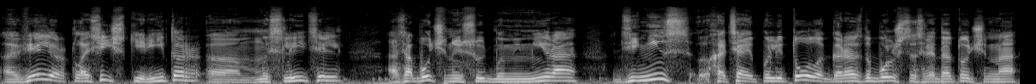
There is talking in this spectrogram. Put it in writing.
Э, Веллер – классический ритор, э, мыслитель, озабоченный судьбами мира. Денис, хотя и политолог, гораздо больше сосредоточен на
